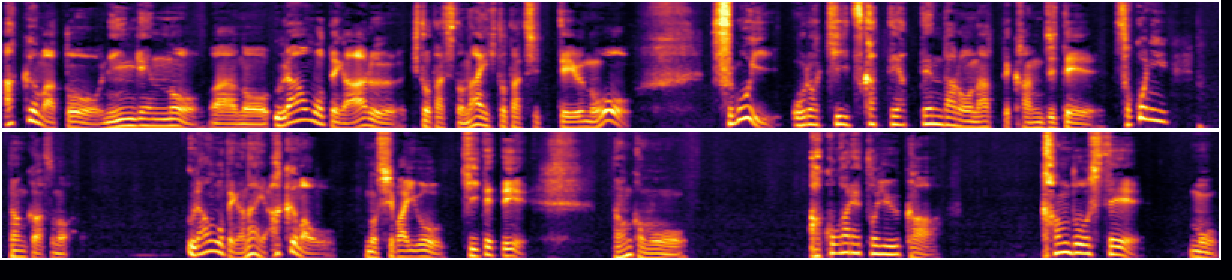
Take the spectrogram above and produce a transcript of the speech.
悪魔と人間の、あの、裏表がある人たちとない人たちっていうのを、すごい、俺は気使ってやってんだろうなって感じて、そこに、なんかその、裏表がない悪魔を、の芝居を聞いてて、なんかもう、憧れというか、感動して、もう、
